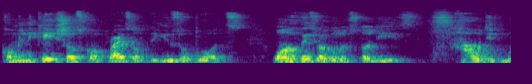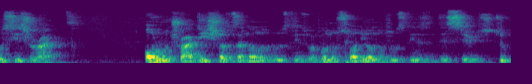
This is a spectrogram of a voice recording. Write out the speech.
communications comprise of the use of words. One of the things we're going to study is how did Moses write? Oral traditions and all of those things. We're going to study all of those things in this series too.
